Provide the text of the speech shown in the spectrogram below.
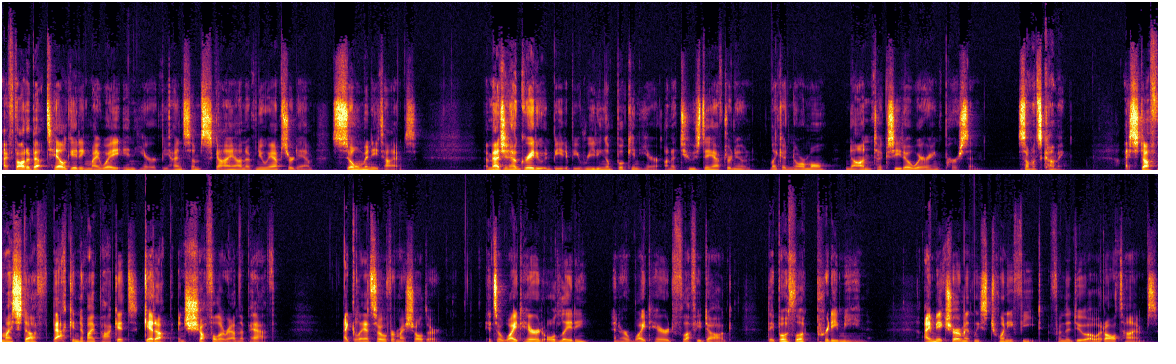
I've thought about tailgating my way in here behind some scion of New Amsterdam so many times. Imagine how great it would be to be reading a book in here on a Tuesday afternoon, like a normal, non tuxedo wearing person. Someone's coming. I stuff my stuff back into my pockets, get up, and shuffle around the path. I glance over my shoulder. It's a white haired old lady and her white haired fluffy dog. They both look pretty mean. I make sure I'm at least 20 feet from the duo at all times,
